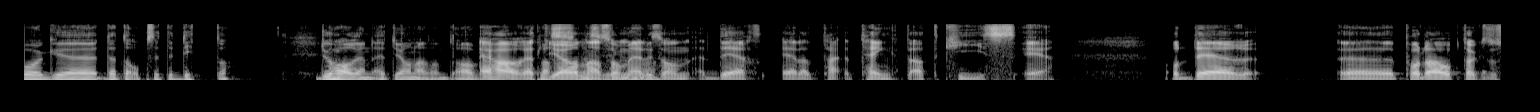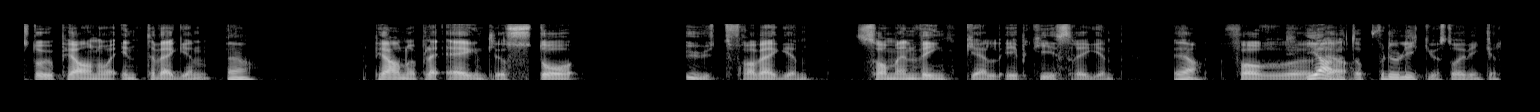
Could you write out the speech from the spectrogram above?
Og dette oppsettet ditt, da. Du har en, et hjørne sånt, av Jeg har et plass- hjørne som er liksom Der er det te- tenkt at keys er. Og der På det opptaket så sto jo pianoet inntil veggen. Ja. Pianoet pleier egentlig å stå ut fra veggen som en vinkel i keysriggen. Ja. For eh, ja, nettopp. For du liker jo å stå i vinkel.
